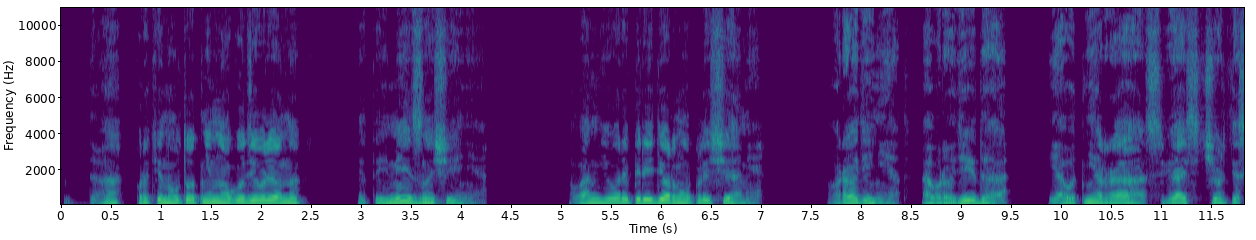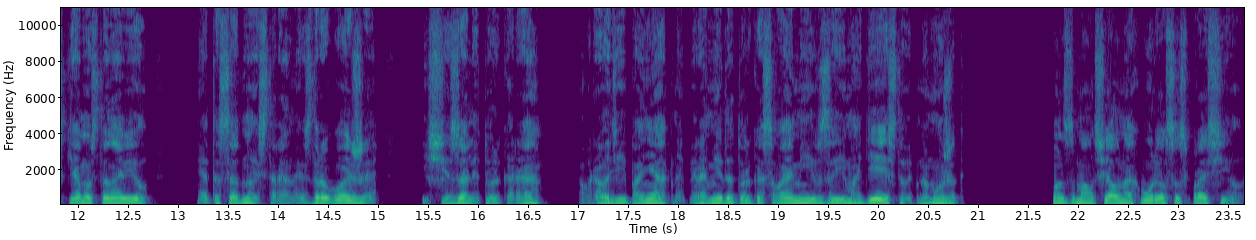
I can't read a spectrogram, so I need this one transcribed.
«Да», — протянул тот немного удивленно. Это имеет значение? Ван Геори передернул плечами. Вроде нет, а вроде и да. Я вот не раз связь черти с кем установил. Это с одной стороны. С другой же исчезали только Ра. Вроде и понятно, пирамида только с вами и взаимодействует, но, может... Он замолчал, нахмурился, спросил.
